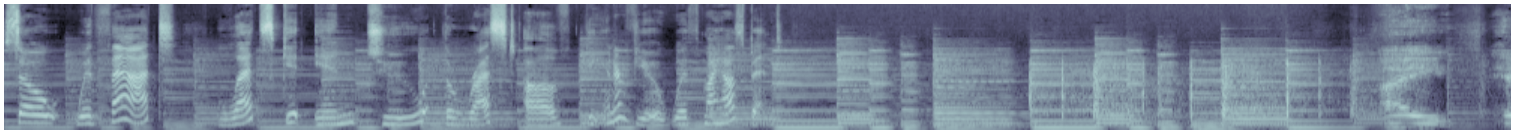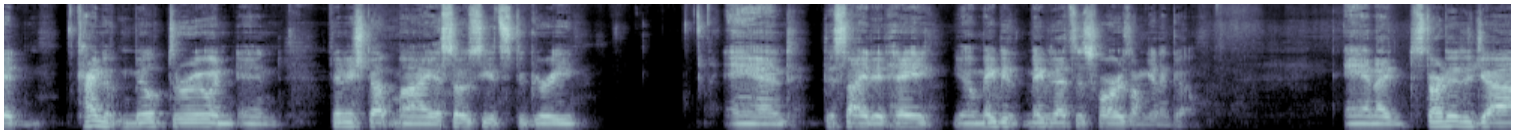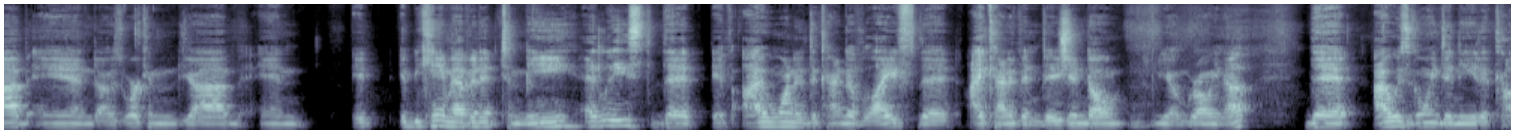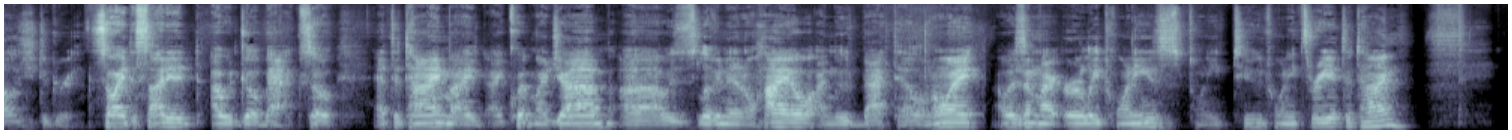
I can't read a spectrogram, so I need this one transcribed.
So, with that, let's get into the rest of the interview with my husband. I had kind of milled through and, and finished up my associate's degree and decided, hey, you know, maybe maybe that's as far as I'm going to go and I started a job and I was working a job and it it became evident to me at least that if I wanted the kind of life that I kind of envisioned all you know growing up that I was going to need a college degree. So I decided I would go back. So at the time I, I quit my job. Uh, I was living in Ohio. I moved back to Illinois. I was in my early 20s, 22, 23 at the time.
